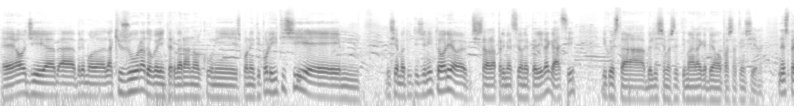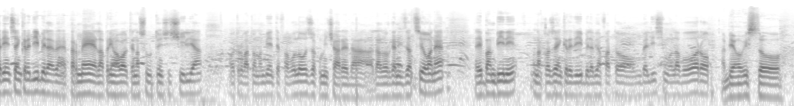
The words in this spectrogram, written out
Eh, oggi eh, avremo la chiusura dove interverranno alcuni esponenti politici e mm, insieme a tutti i genitori eh, ci sarà la premiazione per i ragazzi di questa bellissima settimana che abbiamo passato insieme. Un'esperienza incredibile, per me è la prima volta in assoluto in Sicilia, ho trovato un ambiente favoloso a cominciare da, dall'organizzazione, dai bambini, una cosa incredibile, abbiamo fatto un bellissimo lavoro. Abbiamo visto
